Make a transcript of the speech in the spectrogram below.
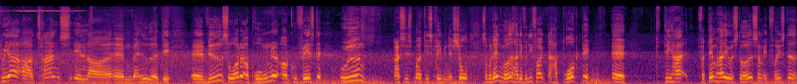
queer og trans, eller øhm, hvad hedder det, øh, hvide, sorte og brune, og kunne feste uden racisme og diskrimination. Så på den måde har det for de folk, der har brugt det, øh, de har, for dem har det jo stået som et fristed.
